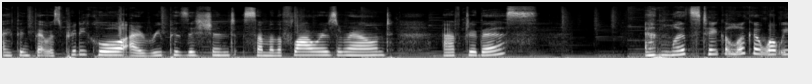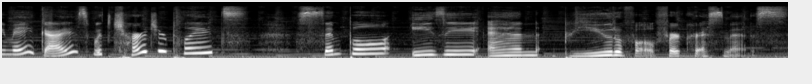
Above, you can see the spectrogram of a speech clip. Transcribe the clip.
I think that was pretty cool. I repositioned some of the flowers around after this. And let's take a look at what we made, guys, with charger plates. Simple, easy, and beautiful for Christmas.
